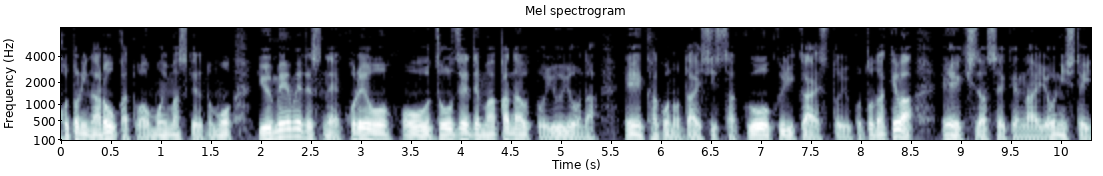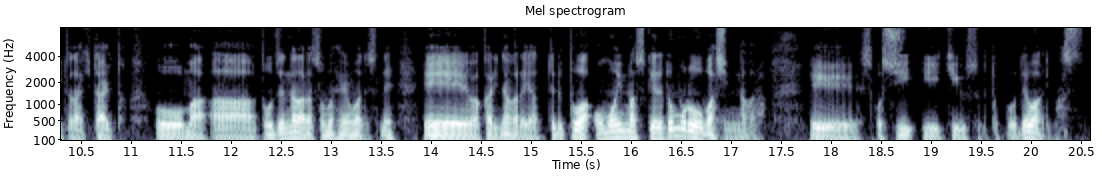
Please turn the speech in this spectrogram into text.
ことになろうかとは思いますけれども夢々ですねこれを増税で賄うというような、えー、過去の大失策を繰り返すということだけは、えー、岸田政権内容にしていただきたいとお、まあ、あ当然ながらその辺はですね、えー、分かりながらやってるとは思いますけれども老婆心ながら、えー、少し危惧するところではあります。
